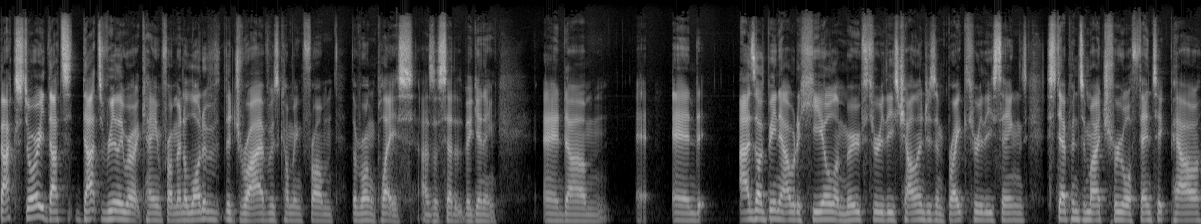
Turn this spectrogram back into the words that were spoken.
backstory, that's that's really where it came from, and a lot of the drive was coming from the wrong place, as I said at the beginning, and um, and as I've been able to heal and move through these challenges and break through these things, step into my true authentic power,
